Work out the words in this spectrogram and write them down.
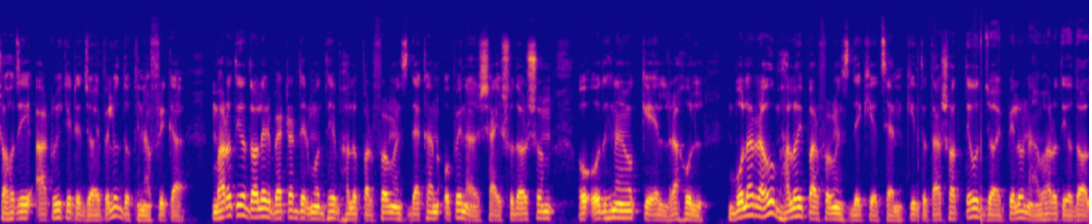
সহজেই আট উইকেটে জয় পেল দক্ষিণ আফ্রিকা। ভারতীয় দলের ব্যাটারদের মধ্যে ভালো পারফরম্যান্স দেখান ওপেনার সাই সুদর্শন ও অধিনায়ক কে এল রাহুল। বোলাররাও ভালোই পারফরম্যান্স দেখিয়েছেন, কিন্তু তা সত্ত্বেও জয় পেল না ভারতীয় দল।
